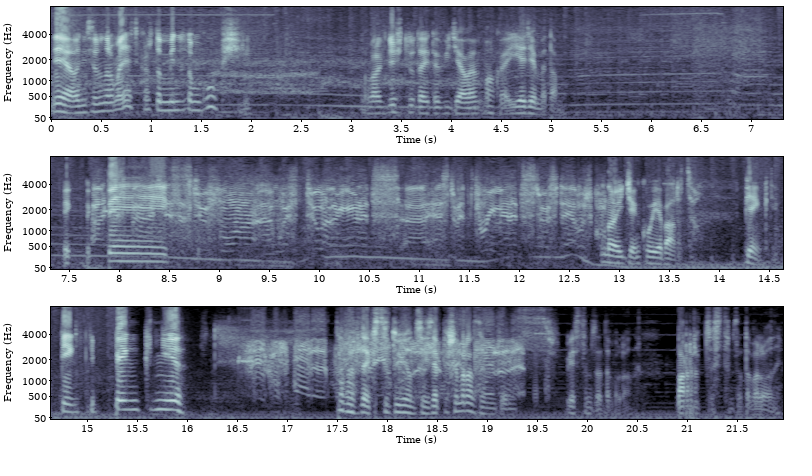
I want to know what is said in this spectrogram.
Nie, oni są normalnie z każdą minutą głupsi. Dobra, gdzieś tutaj to widziałem. Okej, jedziemy tam. Pyk, pyk, pyk. No i dziękuję bardzo. Pięknie, pięknie, pięknie. Naprawdę ekscytujące i za pierwszym razem, więc jestem zadowolony. Bardzo jestem zadowolony.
